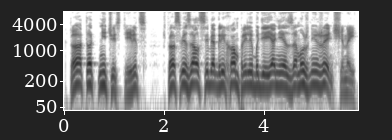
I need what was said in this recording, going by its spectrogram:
«Кто тот нечестивец, что связал себя грехом прелюбодеяния с замужней женщиной?»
